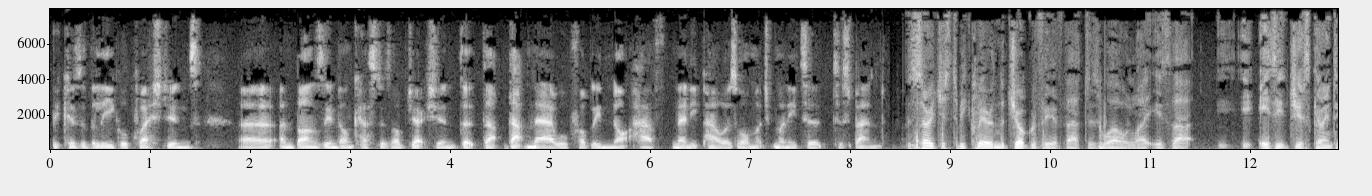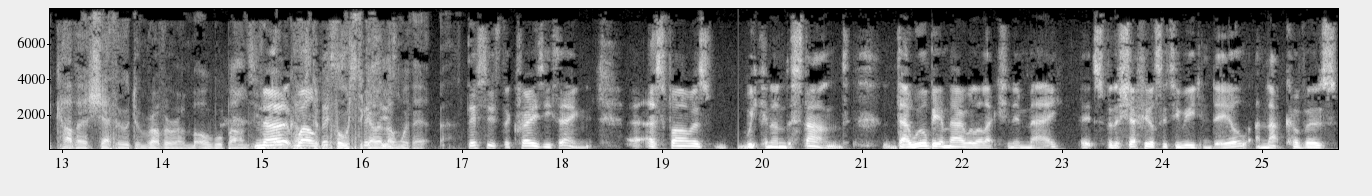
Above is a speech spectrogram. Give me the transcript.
because of the legal questions uh, and Barnsley and Doncaster's objection that, that that mayor will probably not have many powers or much money to, to spend. Sorry, just to be clear in the geography of that as well. Like, is that is it just going to cover Sheffield and Rotherham, or will Barnsley No, well, be forced to go is- along with it? this is the crazy thing. As far as we can understand, there will be a mayoral election in May. It's for the Sheffield City region deal, and that covers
